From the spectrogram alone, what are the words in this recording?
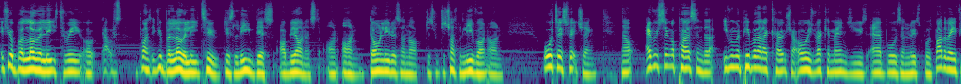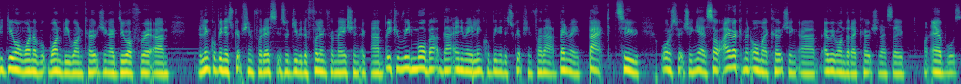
if you're below Elite 3 or uh, if you're below Elite 2, just leave this, I'll be honest, on on. Don't leave this on off. Just, just trust me, leave it on on. Auto switching. Now, every single person that, even with people that I coach, I always recommend you use air balls and loose balls. By the way, if you do want one of 1v1 coaching, I do offer it. Um, the link will be in the description for this. This will give you the full information. Um, but you can read more about that anyway. Link will be in the description for that. But anyway, back to auto switching. Yeah, so I recommend all my coaching, uh, everyone that I coach, should I say, on airballs.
